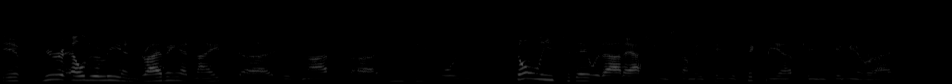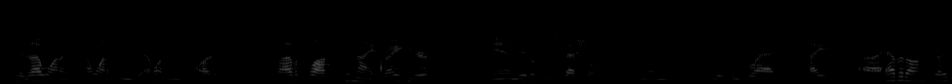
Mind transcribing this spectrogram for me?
If you're elderly and driving at night uh, is not uh, easy for you, don't leave today without asking somebody, Can you pick me up? Can you give me a ride? Because I want to I wanna be there. I want to be part of this thing. Five o'clock tonight, right here and it'll be special, and you'll be glad. I uh, have it on good,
